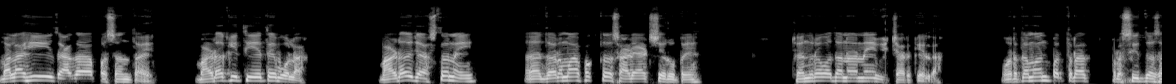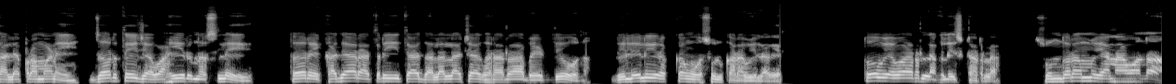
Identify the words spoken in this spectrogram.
मला ही जागा पसंत आहे. भाडं किती येते बोला. भाडं जास्त नाही दरमहा फक्त साडेआठशे रुपये. चंद्रवदनाने विचार केला. वर्तमानपत्रात प्रसिद्ध झाल्याप्रमाणे जर ते जवाहीर नसले तर एखाद्या रात्री त्या दलालाच्या घराला भेट देऊन दिलेली रक्कम वसूल करावी लागेल. तो व्यवहार लागलीच ठरला सुंदरम या नावानं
